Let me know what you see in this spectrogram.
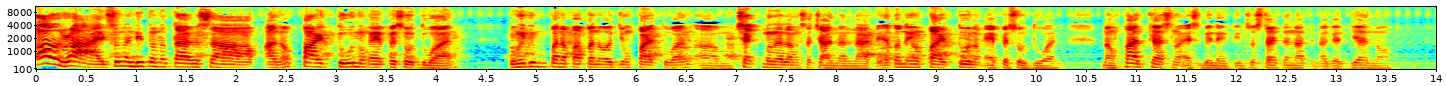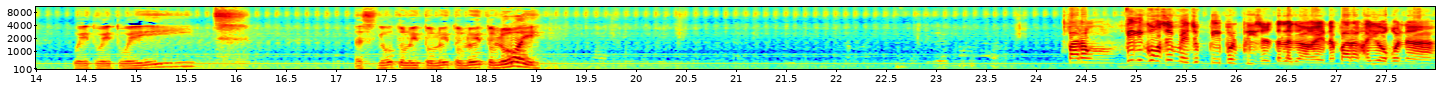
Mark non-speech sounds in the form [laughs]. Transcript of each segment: Alright, so nandito na tayo sa ano, part 2 ng episode 1. Kung hindi mo pa napapanood yung part 1, um, check mo na lang sa channel natin. Ito na yung part 2 ng episode 1 ng podcast ng SB19. So start na natin agad yan, no? Wait, wait, wait. Let's go, tuloy, tuloy, tuloy, tuloy. parang feeling ko kasi medyo people pleaser talaga kayo na parang ayoko na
